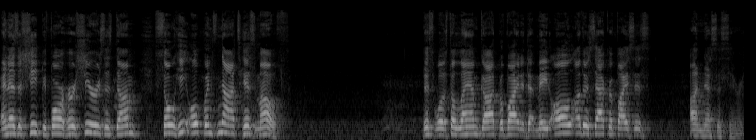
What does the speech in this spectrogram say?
and as a sheep before her shears is dumb, so he opens not his mouth. This was the lamb God provided that made all other sacrifices unnecessary.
